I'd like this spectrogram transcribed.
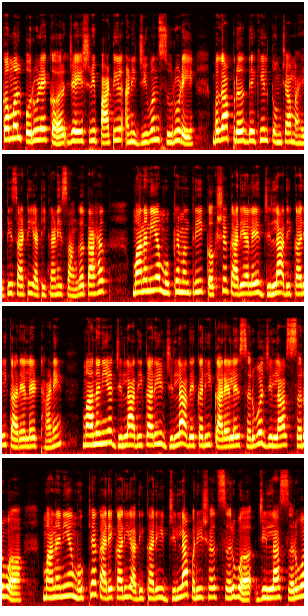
कमल परुळेकर जयश्री पाटील आणि जीवन सुरुडे. बघा प्रत देखील तुमच्या माहितीसाठी या ठिकाणी सांगत आहात. माननीय मुख्यमंत्री कक्ष कार्यालय जिल्हाधिकारी कार्यालय ठाणे. माननीय जिल्हाधिकारी जिल्हाधिकारी कार्यालय सर्व जिल्हा सर्व. माननीय मुख्य कार्यकारी अधिकारी जिल्हा परिषद सर्व जिल्हा सर्व.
